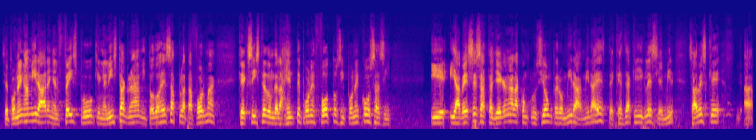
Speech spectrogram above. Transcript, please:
Se ponen a mirar en el Facebook, en el Instagram y todas esas plataformas que existen donde la gente pone fotos y pone cosas y, y, a veces hasta llegan a la conclusión, pero mira, mira este que es de aquella iglesia y mira, sabes que ah,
